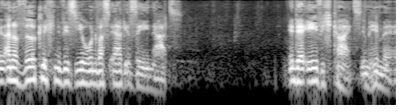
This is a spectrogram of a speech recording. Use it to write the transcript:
in einer wirklichen Vision, was er gesehen hat. In der Ewigkeit im Himmel.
